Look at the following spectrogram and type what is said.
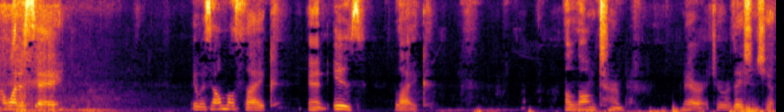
I want to say it was almost like, and is like, a long term marriage or relationship.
